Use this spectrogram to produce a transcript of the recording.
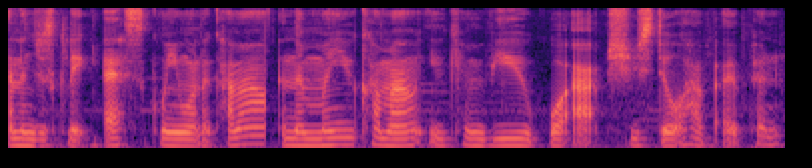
and then just click S when you want to come out and then when you come out you can view what apps you still have open.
